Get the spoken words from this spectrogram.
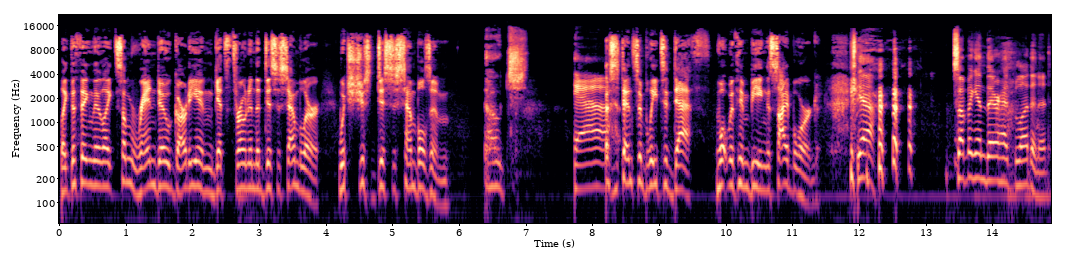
Like the thing that like some rando guardian gets thrown in the disassembler, which just disassembles him Oh, yeah, ostensibly to death. What with him being a cyborg. yeah. Something in there had blood in it.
